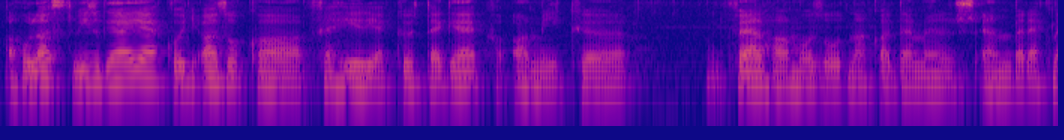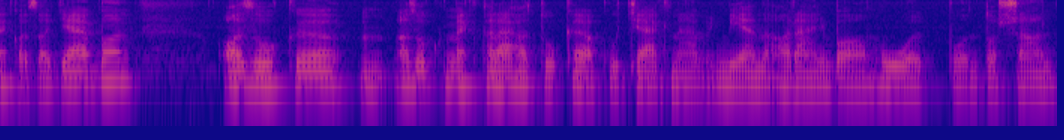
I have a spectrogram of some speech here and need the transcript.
ahol azt vizsgálják, hogy azok a fehérje kötegek, amik felhalmozódnak a demens embereknek az agyában, azok, azok megtalálhatók-e a kutyáknál, vagy milyen arányban, hol pontosan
